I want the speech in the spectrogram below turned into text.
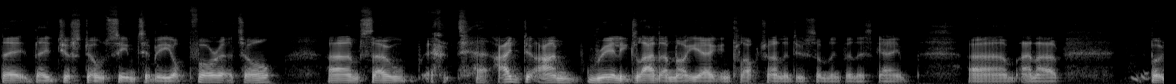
They they just don't seem to be up for it at all. Um, so I, I'm really glad I'm not Jurgen Klopp trying to do something for this game. Um, and I but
